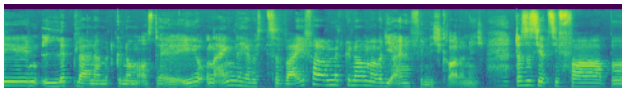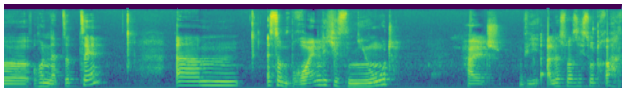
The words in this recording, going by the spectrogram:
den Lip Liner mitgenommen aus der LE und eigentlich habe ich zwei Farben mitgenommen, aber die eine finde ich gerade nicht. Das ist jetzt die Farbe 117. Ähm, ist so ein bräunliches Nude. Halt wie alles, was ich so trage.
